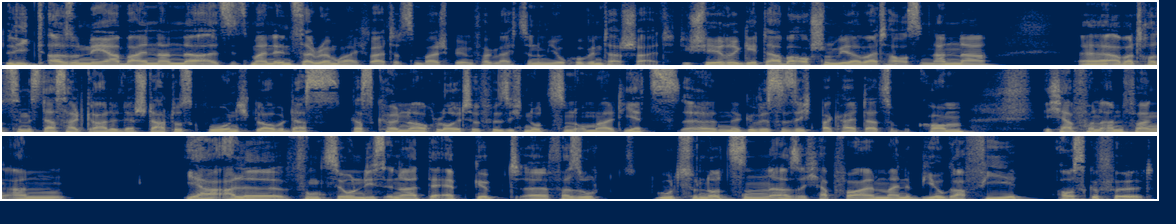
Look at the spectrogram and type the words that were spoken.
liegt also näher beieinander als jetzt meine Instagram-Reichweite zum Beispiel im Vergleich zu einem Joko Winterscheid. Die Schere geht da aber auch schon wieder weiter auseinander. Äh, aber trotzdem ist das halt gerade der Status quo und ich glaube, das, das können auch Leute für sich nutzen, um halt jetzt äh, eine gewisse Sichtbarkeit da zu bekommen. Ich habe von Anfang an ja alle Funktionen, die es innerhalb der App gibt, äh, versucht gut zu nutzen. Also ich habe vor allem meine Biografie ausgefüllt.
